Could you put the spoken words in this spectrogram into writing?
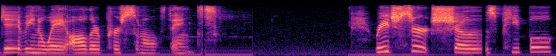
giving away all their personal things. Research shows people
